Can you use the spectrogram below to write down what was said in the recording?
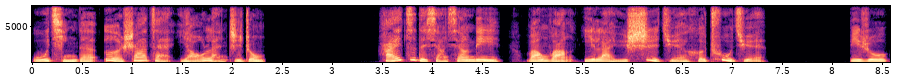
无情的扼杀在摇篮之中。孩子的想象力往往依赖于视觉和触觉，比如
